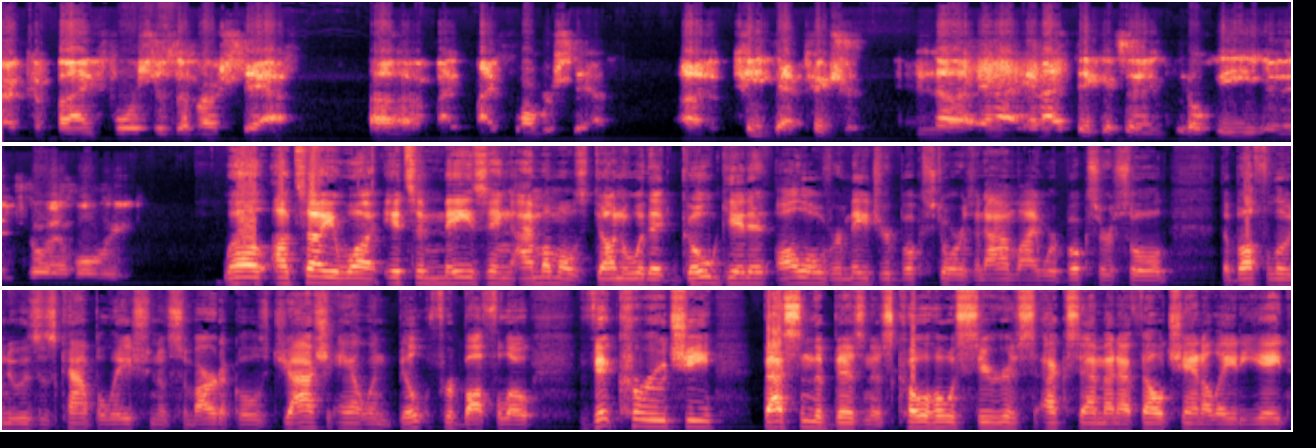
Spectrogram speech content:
our combined forces of our staff, uh, my, my former staff, uh, paint that picture. And, uh, and, I, and I think it's an, it'll be an enjoyable read. Well, I'll tell you what, it's amazing. I'm almost done with it. Go get it all over major bookstores and online where books are sold. The Buffalo News compilation of some articles. Josh Allen, Built for Buffalo. Vic Carucci, best in the business. Co-host Sirius XM NFL Channel 88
